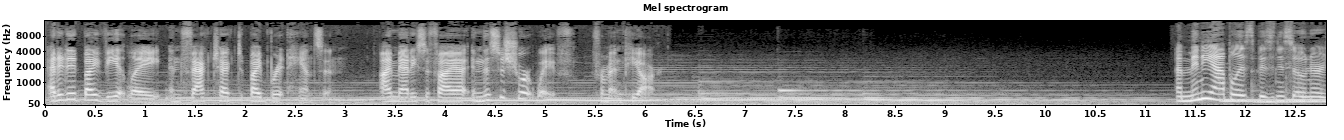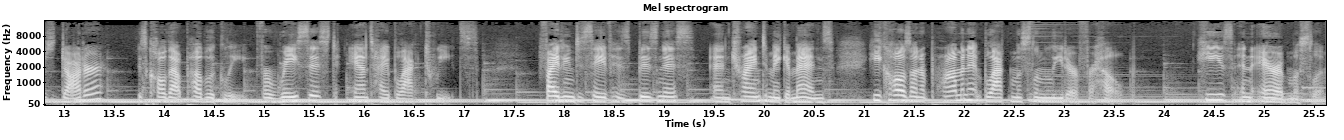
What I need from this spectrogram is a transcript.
edited by Viet Le, and fact checked by Britt Hanson. I'm Maddie Sofia, and this is Shortwave from NPR. A Minneapolis business owner's daughter is called out publicly for racist, anti black tweets. Fighting to save his business and trying to make amends, he calls on a prominent black Muslim leader for help. He's an Arab Muslim.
